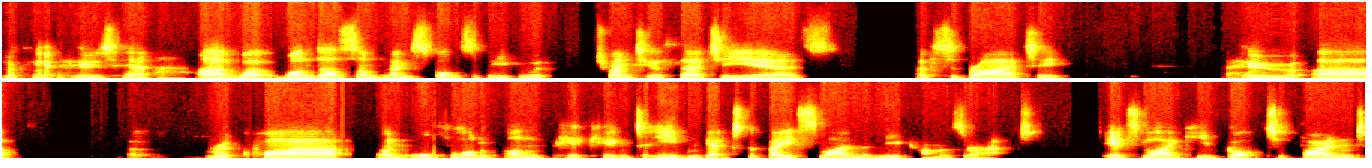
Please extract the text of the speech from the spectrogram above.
looking at who's here. Uh, what one does sometimes sponsor people with 20 or 30 years of sobriety who uh, require an awful lot of unpicking to even get to the baseline that newcomers are at it's like you've got to find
